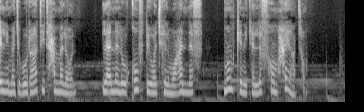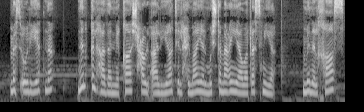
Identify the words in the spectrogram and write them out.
اللي مجبورات يتحملون. لأن الوقوف بوجه المعنف ممكن يكلفهم حياتهم. مسؤوليتنا ننقل هذا النقاش حول آليات الحماية المجتمعية والرسمية من الخاص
